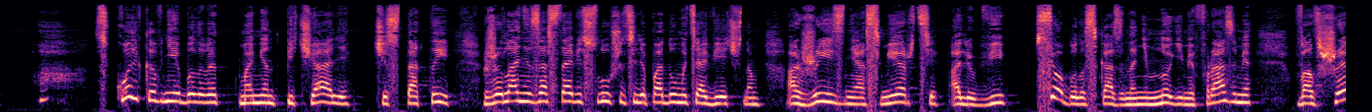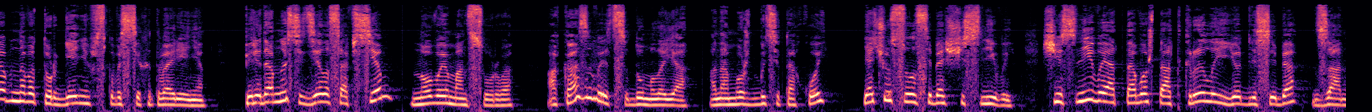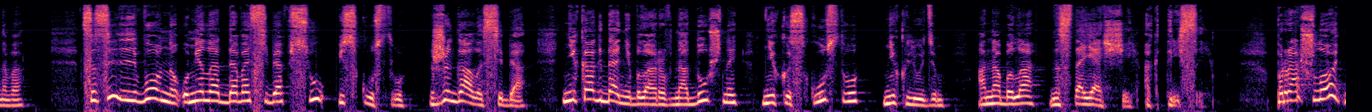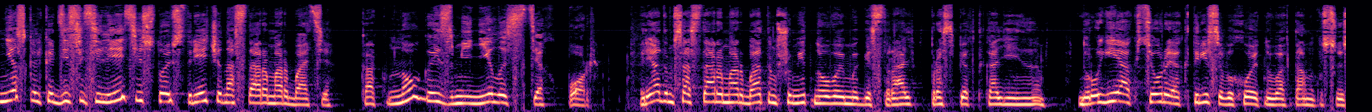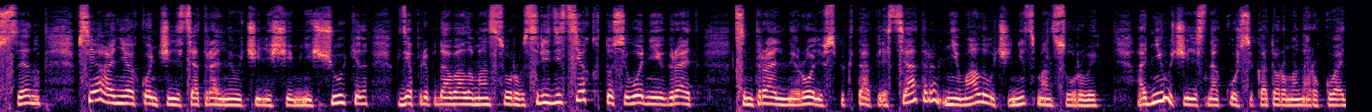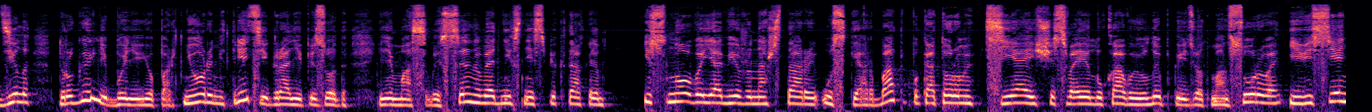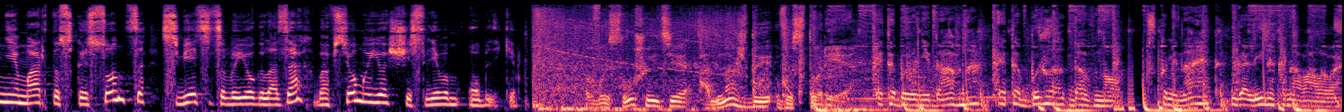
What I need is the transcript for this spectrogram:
Сколько в ней было в этот момент печали, чистоты, желания заставить слушателя подумать о вечном, о жизни, о смерти, о любви. Все было сказано немногими фразами волшебного тургеневского стихотворения. Передо мной сидела совсем новая Мансурова. Оказывается, думала я, она может быть и такой. Я чувствовала себя счастливой. Счастливой от того, что открыла ее для себя заново. Цицилия Львовна умела отдавать себя всю искусству, сжигала себя. Никогда не была равнодушной ни к искусству, ни к людям. Она была настоящей актрисой. Прошло несколько десятилетий с той встречи на Старом Арбате. Как много изменилось с тех пор. Рядом со Старым Арбатом шумит новая магистраль, проспект Калинина. Другие актеры и актрисы выходят на вахтанговскую сцену. Все они окончили театральное училище имени Щукина, где преподавала Мансурова. Среди тех, кто сегодня играет центральные роли в спектаклях театра, немало учениц Мансуровой. Одни учились на курсе, которым она руководила, другие были ее партнерами, третьи играли эпизоды или массовые сцены в одних с ней спектаклях. И снова я вижу наш старый узкий Арбат, по которому сияющий своей лукавой улыбкой идет Мансурова, и весеннее мартовское солнце светится в ее глазах во всем ее счастливом облике. Вы слушаете «Однажды в истории». Это было недавно, это было давно. Вспоминает Галина Коновалова.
